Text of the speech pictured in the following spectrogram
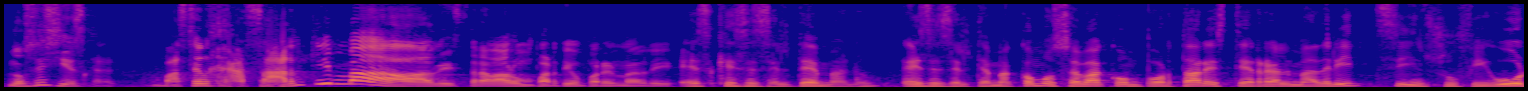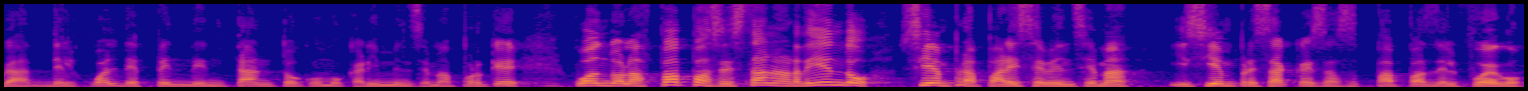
No sé si es, va a ser Hazard quien va a destrabar un partido por el Madrid. Es que ese es el tema, ¿no? Ese es el tema. ¿Cómo se va a comportar este Real Madrid sin su figura, del cual dependen tanto como Karim Benzema? Porque cuando las papas están ardiendo, siempre aparece Benzema y siempre saca esas papas del fuego.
